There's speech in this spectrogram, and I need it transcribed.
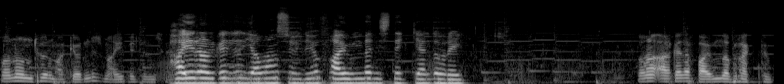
Sonra unutuyorum bak gördünüz mü? Ayıp ediyorsunuz. Hayır arkadaşlar yalan söylüyor. Five'ımdan istek geldi oraya. gittim. Sonra arkada farmı da bıraktım.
